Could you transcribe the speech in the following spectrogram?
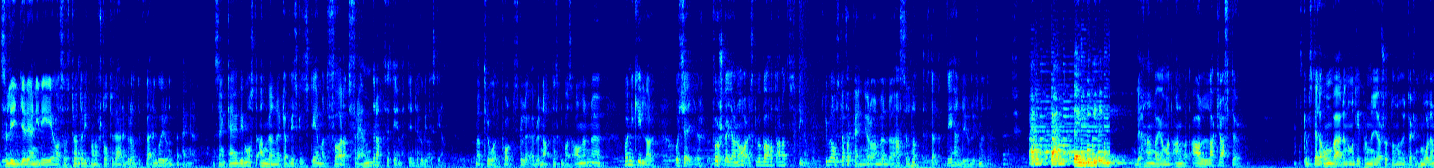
så ligger det en idé och så tror jag inte riktigt man har förstått hur världen går runt. Världen går ju runt med pengar. Sen kan vi, vi måste använda det kapitalistiska systemet för att förändra systemet. Det är inte hugget i sten. Men jag tror att folk skulle över natten skulle bara säga, ja men eh, hörni killar och tjejer. Första januari ska vi bara ha ett annat system. Ska vi avskaffa pengar och använda hasselnötter istället? Det händer ju liksom inte. Det handlar ju om att, att alla krafter ska vi ställa om världen. Om man tittar på de nya 17 utvecklingsmålen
